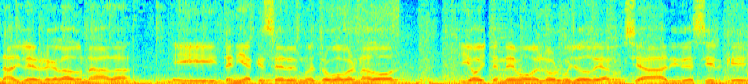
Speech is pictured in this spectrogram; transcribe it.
nadie le ha regalado nada y tenía que ser nuestro gobernador y hoy tenemos el orgullo de anunciar y decir que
